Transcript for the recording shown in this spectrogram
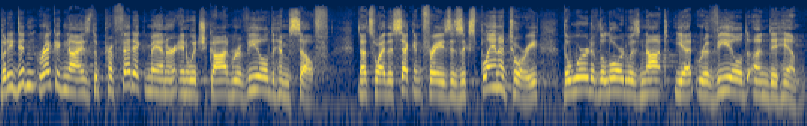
but he didn't recognize the prophetic manner in which God revealed himself. That's why the second phrase is explanatory. The word of the Lord was not yet revealed unto him.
